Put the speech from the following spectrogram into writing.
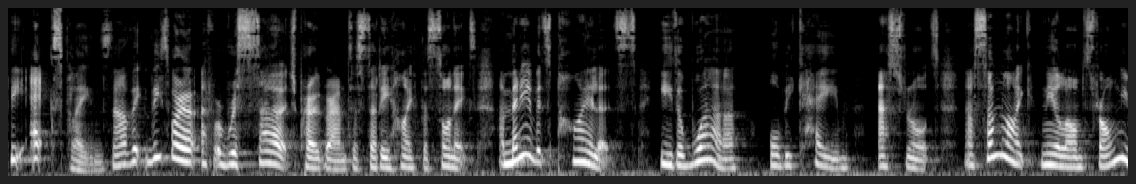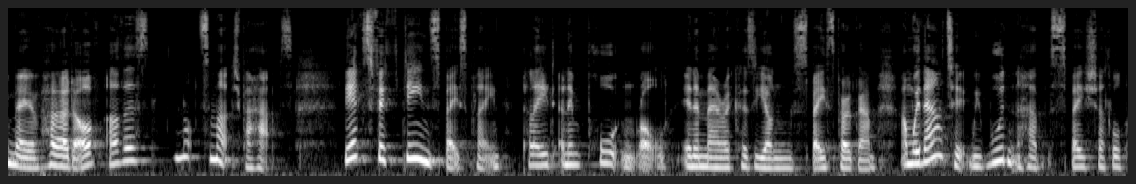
The X planes. Now, these were a, a research program to study hypersonics, and many of its pilots either were or became astronauts. Now, some like Neil Armstrong, you may have heard of, others not so much perhaps. The X 15 spaceplane played an important role in America's young space program, and without it, we wouldn't have the space shuttle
